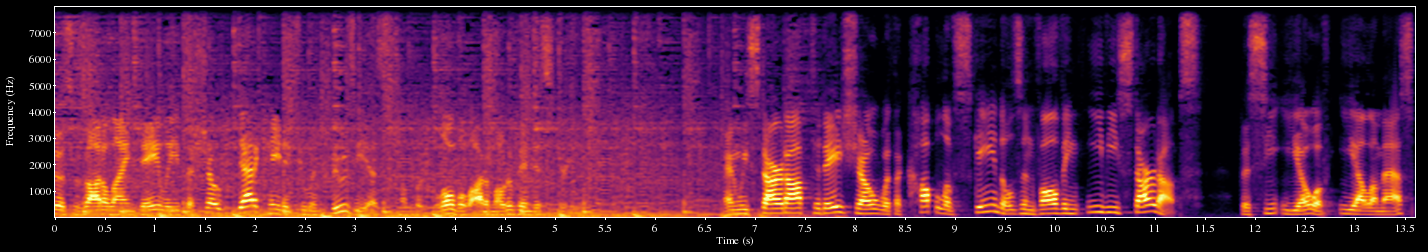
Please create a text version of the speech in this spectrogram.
This is Autoline Daily, the show dedicated to enthusiasts of the global automotive industry. And we start off today's show with a couple of scandals involving EV startups. The CEO of ELMS,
